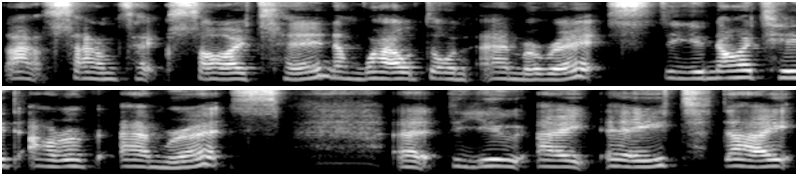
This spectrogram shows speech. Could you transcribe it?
that sounds exciting and well done Emirates. The United Arab Emirates, uh, the UAE today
